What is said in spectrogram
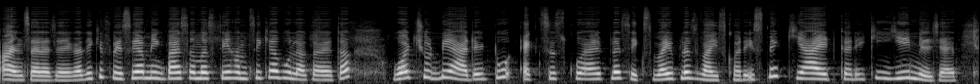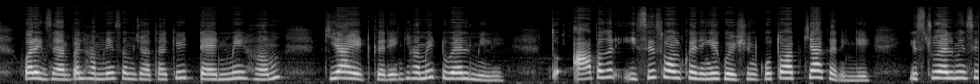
आंसर आ जाएगा। देखिए, फिर से हम एक बार समझते हैं, हमसे क्या बोला गया था? What should be added to X square plus X Y plus Y square इसमें क्या ऐड करें कि ये मिल जाए? फॉर एग्जांपल हमने समझा था कि टेन में हम क्या ऐड करें कि हमें ट्वेल्व मिले। तो आप अगर इसे सॉल्व करेंगे क्वेश्चन को तो आप क्या करेंगे? इस ट्वेल्व में से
